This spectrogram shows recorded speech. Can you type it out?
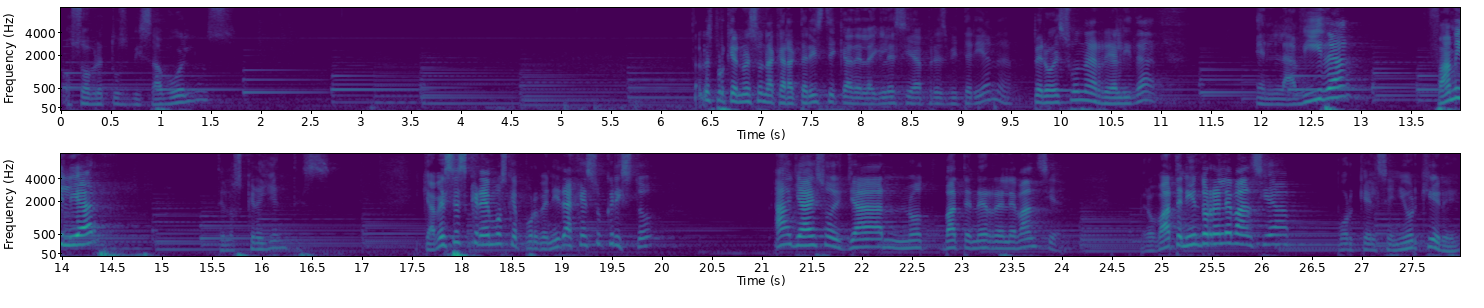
o sobre tus bisabuelos? Tal vez porque no es una característica de la iglesia presbiteriana, pero es una realidad en la vida familiar de los creyentes. Y que a veces creemos que por venir a Jesucristo, ah, ya eso ya no va a tener relevancia. Pero va teniendo relevancia porque el Señor quiere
